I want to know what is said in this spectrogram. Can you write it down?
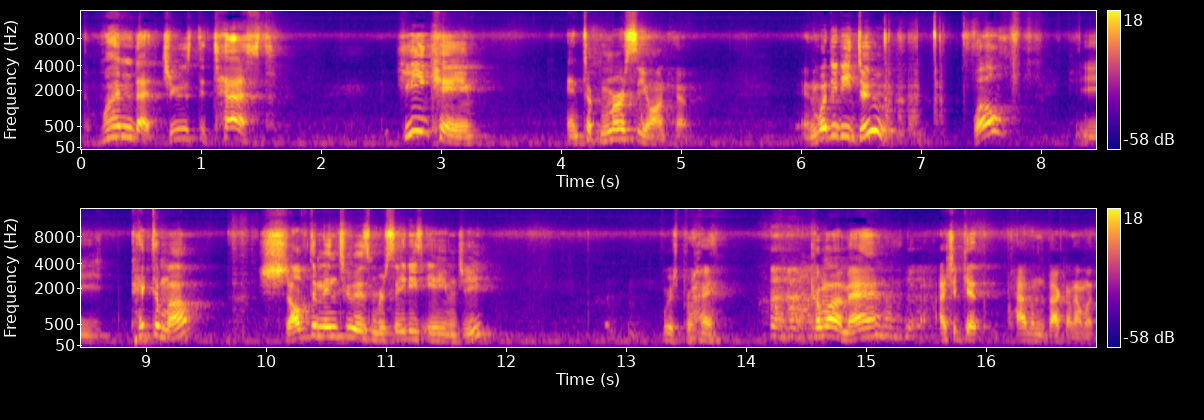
the one that Jews detest. He came and took mercy on him. And what did he do? Well, he picked him up, shoved him into his Mercedes AMG. Where's Brian? Come on, man. I should get pat on the back on that one.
